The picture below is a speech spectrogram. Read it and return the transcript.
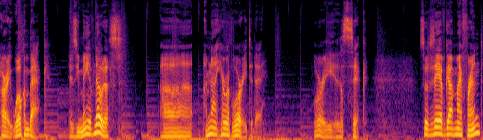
All right, welcome back. As you may have noticed, uh, I'm not here with Lori today. Lori is sick. So today I've got my friend,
